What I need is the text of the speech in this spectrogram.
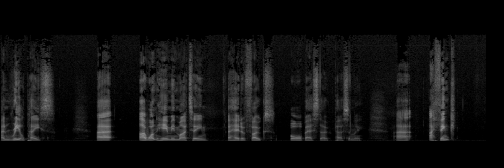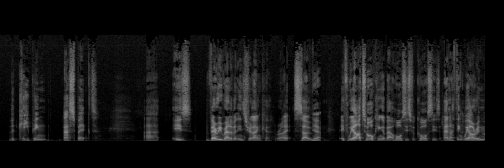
and real pace. Uh, I want him in my team ahead of Foakes or Bairstow personally. Uh, I think the keeping aspect uh, is very relevant in Sri Lanka, right? So, Yeah. if we are talking about horses for courses, and I think we are in,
